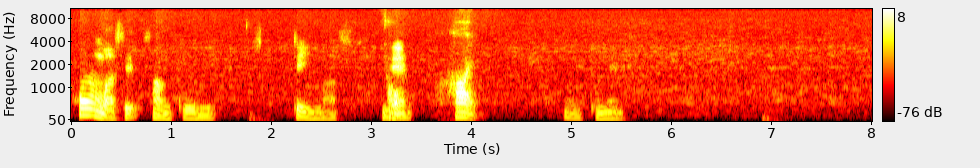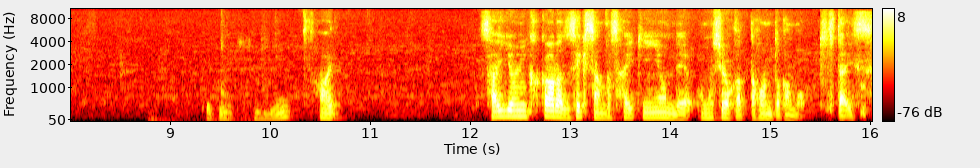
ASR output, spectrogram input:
本はせ参考にしていますね。はいえっ、とね。ちょっと待ってくださいね。はい採用に関わらず関さんが最近読んで面白かった本とかも聞きたいです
